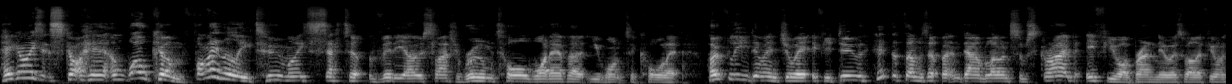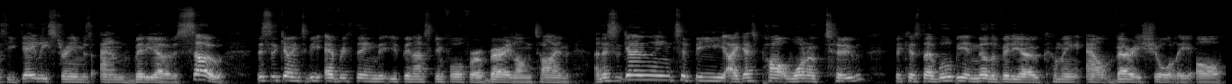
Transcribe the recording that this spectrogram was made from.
Hey guys, it's Scott here and welcome finally to my setup video slash room tour, whatever you want to call it. Hopefully you do enjoy it. If you do, hit the thumbs up button down below and subscribe if you are brand new as well, if you want to see daily streams and videos. So, this is going to be everything that you've been asking for for a very long time. And this is going to be, I guess, part one of two, because there will be another video coming out very shortly of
